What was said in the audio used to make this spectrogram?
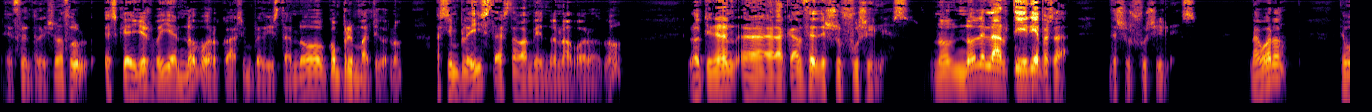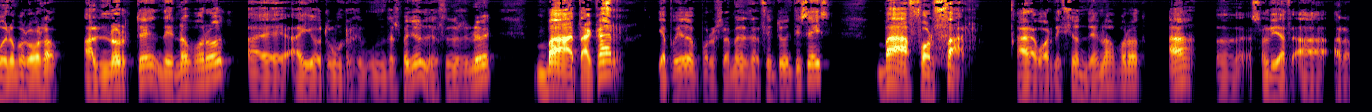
eh, frente a la División Azul, es que ellos veían Novgorod a simple vista, no con prismáticos, ¿no? A simple vista estaban viendo Novgorod, ¿no? Lo tenían eh, al alcance de sus fusiles, no, no de la artillería pesada, de sus fusiles. ¿De acuerdo? Y bueno, pues vamos a- al norte de Novgorod, eh, hay otro un regimiento español, el 209, va a atacar y apoyado por los alemanes del 126, va a forzar a la guarnición de Novgorod a eh, salir a, a, a.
